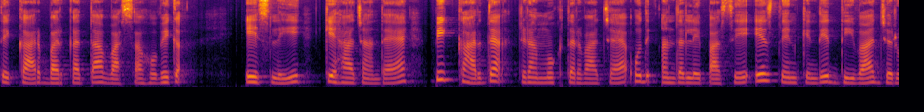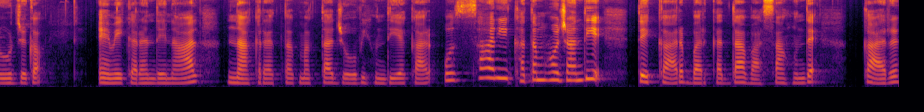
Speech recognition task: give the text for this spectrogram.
ਤੇ ਘਰ ਬਰਕਤ ਦਾ ਵਾਸਾ ਹੋਵੇਗਾ। ਇਸ ਲਈ ਕਿਹਾ ਜਾਂਦਾ ਹੈ ਵੀ ਘਰ ਦਾ ਜਿਹੜਾ ਮੁੱਖ ਦਰਵਾਜ਼ਾ ਹੈ ਉਹਦੇ ਅੰਦਰਲੇ ਪਾਸੇ ਇਸ ਦਿਨ ਕਹਿੰਦੇ ਦੀਵਾ ਜ਼ਰੂਰ ਜਗਾ ਐਵੇਂ ਕਰਨ ਦੇ ਨਾਲ ਨਕਾਰਾਤਮਕਤਾ ਜੋ ਵੀ ਹੁੰਦੀ ਹੈ ਘਰ, ਉਹ ਸਾਰੀ ਖਤਮ ਹੋ ਜਾਂਦੀ ਹੈ ਤੇ ਘਰ ਬਰਕਤ ਦਾ ਵਾਸਾ ਹੁੰਦਾ ਹੈ। ਘਰ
